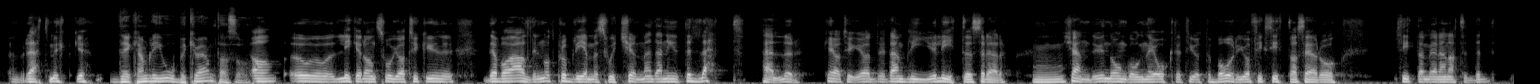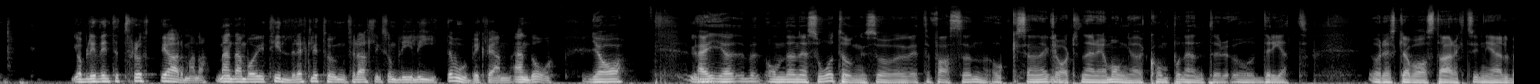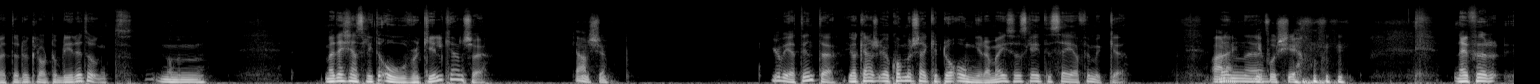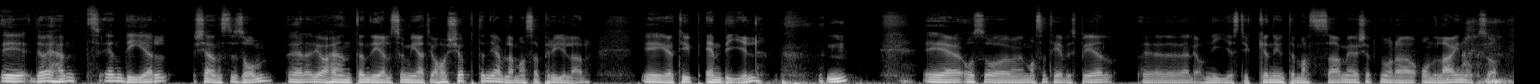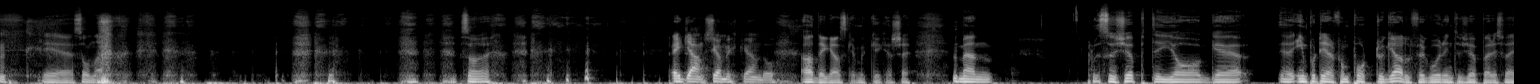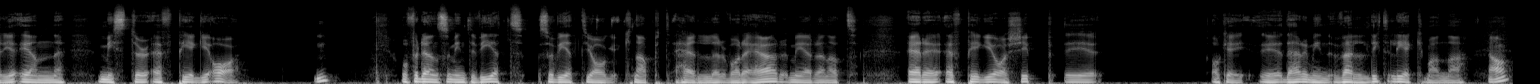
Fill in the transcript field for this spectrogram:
Rätt mycket. Det kan bli obekvämt alltså. Ja, och likadant så. Jag tycker ju, det var aldrig något problem med Switchen, men den är ju inte lätt heller. Kan jag tycka. Den blir ju lite sådär. Mm. Kände ju någon gång när jag åkte till Göteborg och fick sitta så här och sitta med den att det, jag blev inte trött i armarna, men den var ju tillräckligt tung för att liksom bli lite obekväm ändå. Ja, Nej, om den är så tung så vet jag fasen. Och sen är det klart, när det är många komponenter och dret och det ska vara starkt in i helvete, då är det klart, då blir det tungt. Mm. Men det känns lite overkill kanske. Kanske. Jag vet inte. Jag, kanske, jag kommer säkert att ångra mig så jag ska inte säga för mycket. Ah, Men, nej, vi får se. Nej, för eh, det har hänt en del känns det som. Eller det har hänt en del som är att jag har köpt en jävla massa prylar. Eh, typ en bil. Mm. eh, och så en massa tv-spel. Eh, eller ja, nio stycken. Är ju inte massa. Men jag har köpt några online också. eh, sådana. så... det är ganska mycket ändå. Ja, det är ganska mycket kanske. Men så köpte jag eh, Eh, importerad från Portugal för det går inte att köpa i Sverige. En Mr FPGA. Mm. Och för den som inte vet så vet jag knappt heller vad det är mer än att är det FPGA-chip eh, okej, eh, det här är min väldigt lekmanna Ja.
